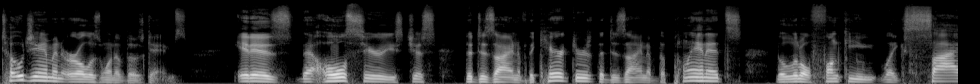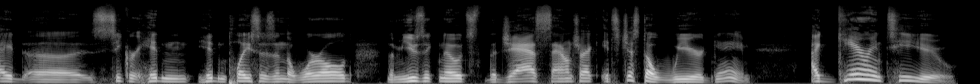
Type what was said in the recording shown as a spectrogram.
ToeJam and Earl is one of those games. It is that whole series just the design of the characters, the design of the planets, the little funky like side uh, secret hidden hidden places in the world, the music notes, the jazz soundtrack. It's just a weird game. I guarantee you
